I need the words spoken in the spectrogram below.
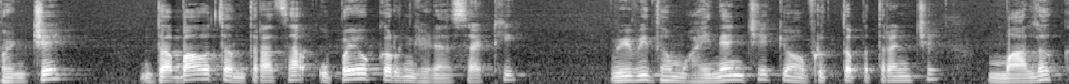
म्हणजे दबाव तंत्राचा उपयोग करून घेण्यासाठी विविध वाहिन्यांचे किंवा वृत्तपत्रांचे मालक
